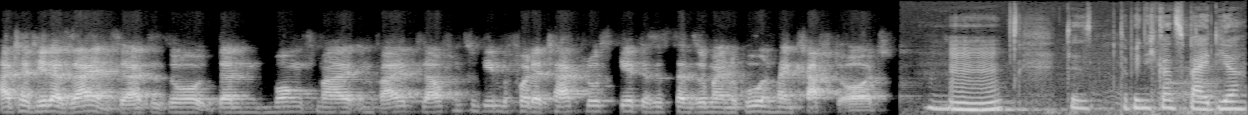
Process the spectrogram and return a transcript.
hat halt jeder seins. Ja? Also so dann morgens mal im Wald laufen zu gehen, bevor der Tag losgeht, das ist dann so meine Ruhe und mein Kraftort. Mhm. Das, da bin ich ganz bei dir.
